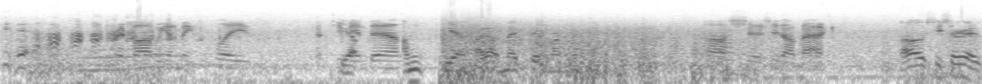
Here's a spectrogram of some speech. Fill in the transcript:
Alright, Bob, we gotta make some plays. Got two Yep. men down. I'm, yeah, I got a med kit running. Oh shit, she's not back. Oh, she sure is.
